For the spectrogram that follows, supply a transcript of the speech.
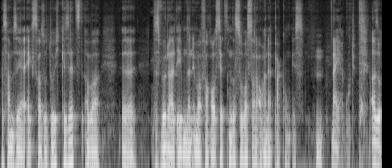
Das haben sie ja extra so durchgesetzt, aber äh, das würde halt eben dann immer voraussetzen, dass sowas dann auch in der Packung ist. Hm. Naja, gut. Also,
